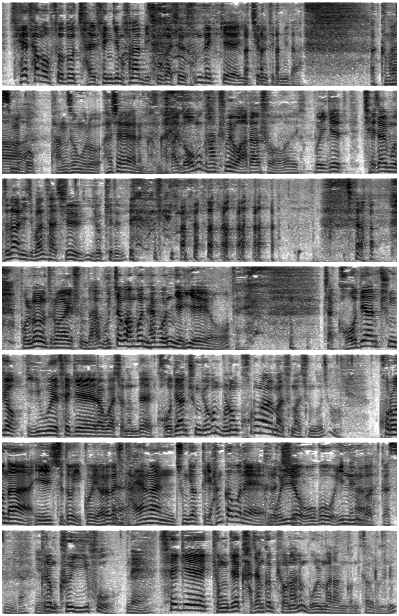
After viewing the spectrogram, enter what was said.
세상 없어도 잘생김 하나 믿고 가실 선배께 이 책을 드립니다. 아, 그 말씀을 아. 꼭 방송으로 하셔야 하는 건가요? 아니, 너무 가슴에 와닿아서 뭐 이게 제 잘못은 아니지만 사실 이렇게 자 본론으로 들어가겠습니다. 묻자고 한번 해본 얘기예요. 네. 자 거대한 충격 이후의 세계라고 하셨는데 거대한 충격은 물론 코로나를 말씀하시는 거죠? 코로나일 수도 있고 여러 가지 네. 다양한 충격들이 한꺼번에 그렇지. 몰려오고 있는 네. 것 같습니다. 예. 그럼 그 이후 네. 세계 경제의 가장 큰 변화는 뭘 말하는 겁니까 그러면은?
